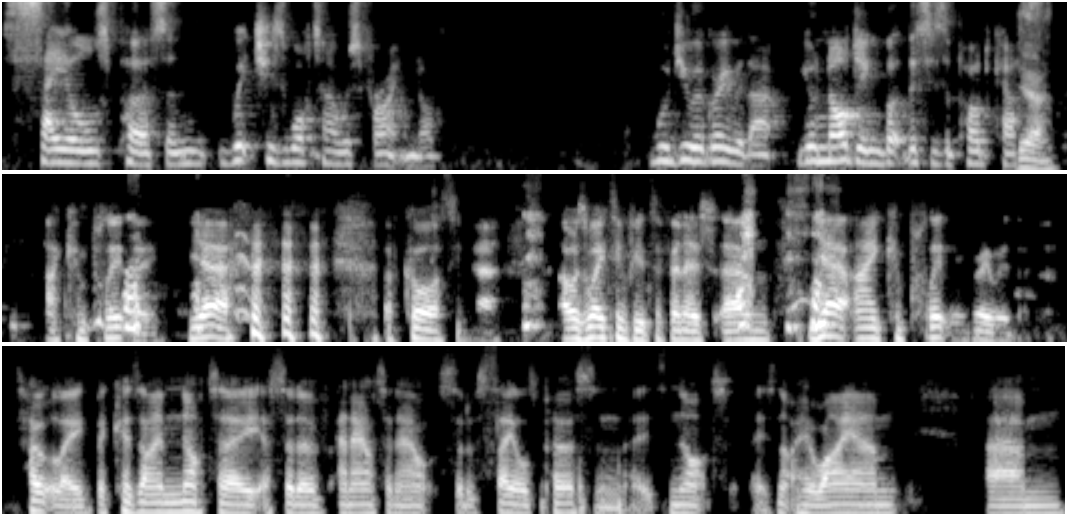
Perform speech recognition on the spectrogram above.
salesperson, which is what I was frightened of. Would you agree with that? You're nodding, but this is a podcast. Yeah, I completely. yeah, of course. Yeah, I was waiting for you to finish. Um, yeah, I completely agree with that. Totally, because I'm not a, a, sort of an out and out sort of salesperson. It's not. It's not who I am. Um,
